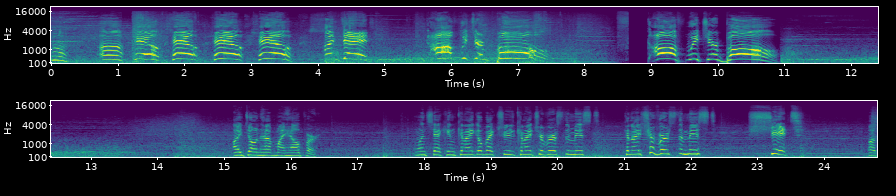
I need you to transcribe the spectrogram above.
Oh, oh, heal, heal, heal, heal. I'm dead. Off with your ball. Off with your ball. I don't have my helper. One second. Can I go back through? Can I traverse the mist? Can I traverse the mist? Shit. Look.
